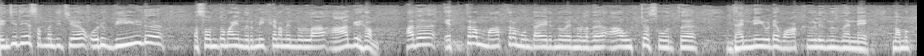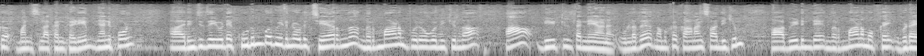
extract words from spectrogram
രഞ്ജിതയെ സംബന്ധിച്ച് ഒരു വീട് സ്വന്തമായി നിർമ്മിക്കണമെന്നുള്ള ആഗ്രഹം അത് എത്ര മാത്രം ഉണ്ടായിരുന്നു എന്നുള്ളത് ആ ഉറ്റ സുഹൃത്ത് ധന്യയുടെ വാക്കുകളിൽ നിന്ന് തന്നെ നമുക്ക് മനസ്സിലാക്കാൻ കഴിയും. ഞാനിപ്പോൾ രഞ്ജിതയുടെ കുടുംബ വീടിനോട് ചേർന്ന് നിർമ്മാണം പുരോഗമിക്കുന്ന ആ വീട്ടിൽ തന്നെയാണ് ഉള്ളത്. നമുക്ക് കാണാൻ സാധിക്കും ആ വീടിന്റെ നിർമ്മാണമൊക്കെ ഇവിടെ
